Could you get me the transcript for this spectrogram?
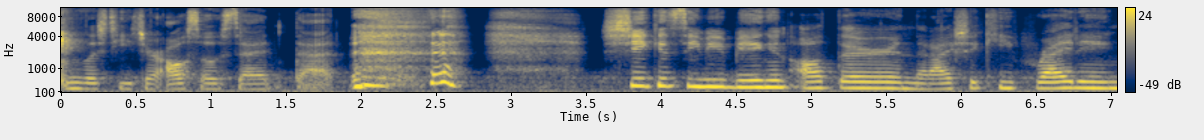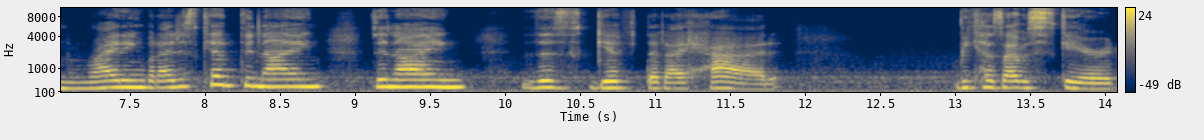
English teacher also said that she could see me being an author and that I should keep writing and writing, but I just kept denying denying this gift that I had because I was scared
